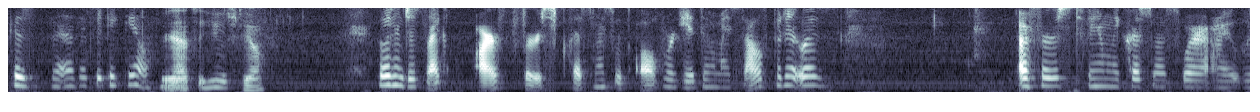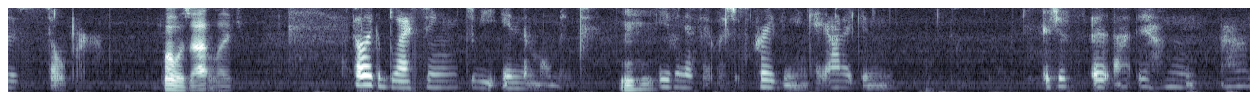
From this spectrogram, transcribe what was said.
Because uh, that's a big deal. Yeah, it's a huge deal. It wasn't just like our first Christmas with all four kids and myself, but it was our first family Christmas where I was sober. What was that like? felt like a blessing to be in the moment. hmm even if it was just crazy and chaotic and it's just uh, uh, mm, um,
